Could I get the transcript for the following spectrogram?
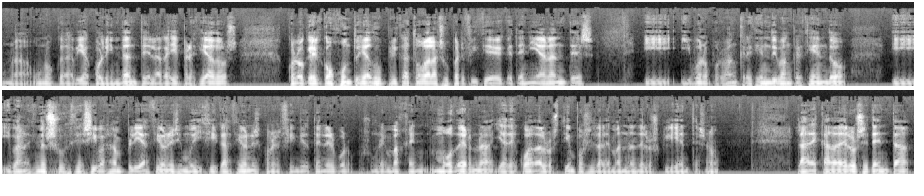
uno que había colindante en la calle Preciados, con lo que el conjunto ya duplica toda la superficie que tenían antes y, bueno, pues van creciendo y van creciendo y, van haciendo sucesivas ampliaciones y modificaciones con el fin de obtener bueno, pues una imagen moderna y adecuada a los tiempos y la demanda de los clientes, ¿no? La década de los 70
